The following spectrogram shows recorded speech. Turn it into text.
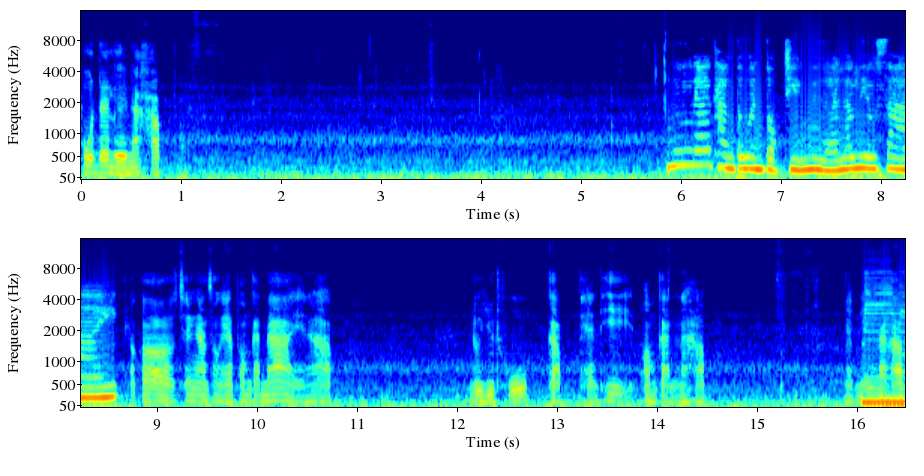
พูดได้เลยนะครับ มุ่งหน้าทางตะวันตกเฉียงเหนือแล้วเลี้ยวซ้าย แล้วก็ใช้งานสองแอปพร้อมกันได้นะครับ ดู YouTube กับแผนที่พร้อมกันนะครับ แบบนี้นะครับ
